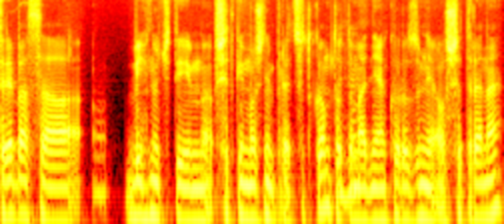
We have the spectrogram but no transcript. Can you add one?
treba sa vyhnúť tým všetkým možným predsudkom, toto mm-hmm. mať nejako rozumne ošetrené.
